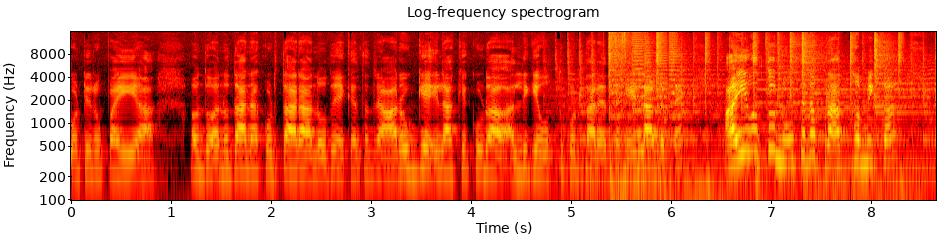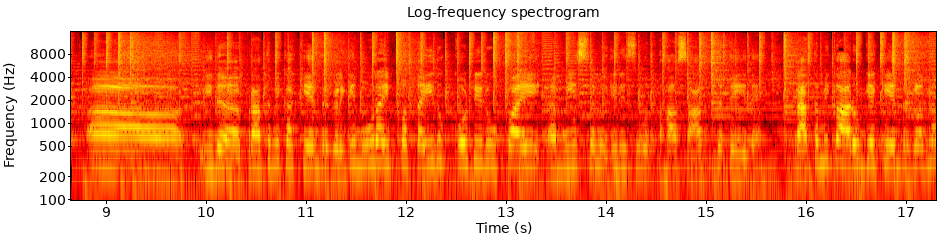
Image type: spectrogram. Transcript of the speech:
ಕೋಟಿ ರೂಪಾಯಿಯ ಒಂದು ಅನುದಾನ ಕೊಡ್ತಾರಾ ಅನ್ನೋದು, ಯಾಕೆಂತಂದ್ರೆ ಆರೋಗ್ಯ ಇಲಾಖೆ ಕೂಡ ಅಲ್ಲಿಗೆ ಒತ್ತು ಕೊಡ್ತಾರೆ. ಅಂತ ಹೇಳಲಾಗುತ್ತೆ. ಐವತ್ತು ನೂತನ ಪ್ರಾಥಮಿಕ ಇದು ಪ್ರಾಥಮಿಕ ಕೇಂದ್ರಗಳಿಗೆ ನೂರ ಇಪ್ಪತ್ತೈದು ಕೋಟಿ ರೂಪಾಯಿ ಮೀಸಲು ಇರಿಸುವಂತಹ ಸಾಧ್ಯತೆ ಇದೆ. ಪ್ರಾಥಮಿಕ ಆರೋಗ್ಯ ಕೇಂದ್ರಗಳನ್ನು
